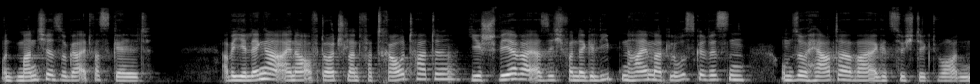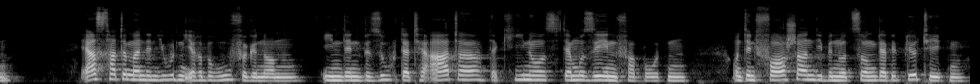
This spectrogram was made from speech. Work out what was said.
und manche sogar etwas Geld. Aber je länger einer auf Deutschland vertraut hatte, je schwerer er sich von der geliebten Heimat losgerissen, umso härter war er gezüchtigt worden. Erst hatte man den Juden ihre Berufe genommen, ihnen den Besuch der Theater, der Kinos, der Museen verboten und den Forschern die Benutzung der Bibliotheken.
